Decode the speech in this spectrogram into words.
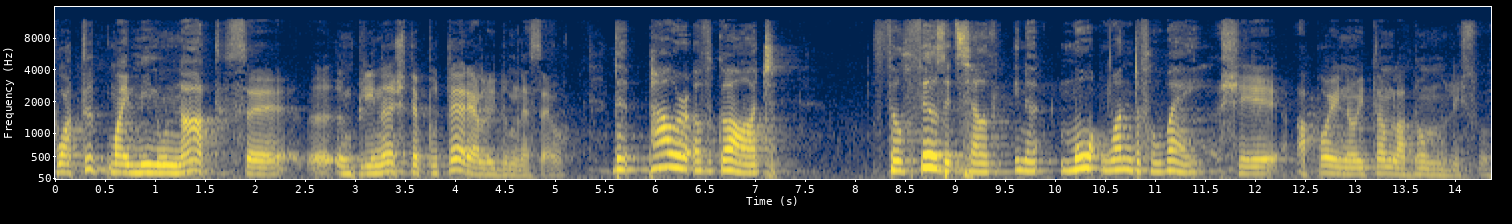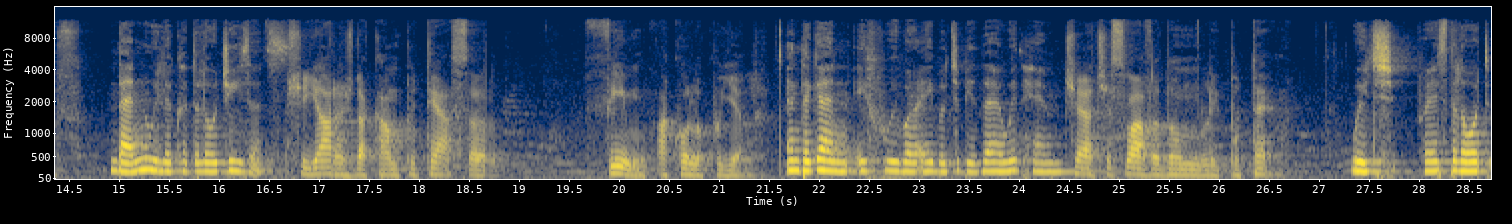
cu atât mai minunat se uh, împlinește puterea lui Dumnezeu. the power of God fulfills itself in a more wonderful way. Și apoi ne uităm la Domnul Isus. Then we look at the Lord Jesus. Și iarăși dacă am putea să fim acolo cu El, And again, if we were able to be there with him, ceea ce slavă Domnului putem, which, praise the Lord,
